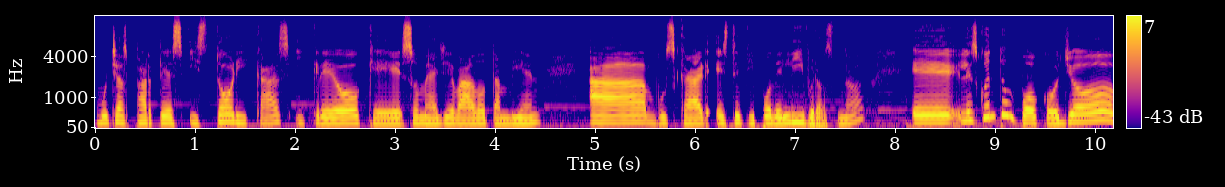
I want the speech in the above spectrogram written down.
muchas partes históricas y creo que eso me ha llevado también a buscar este tipo de libros, ¿no? Eh, les cuento un poco, yo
